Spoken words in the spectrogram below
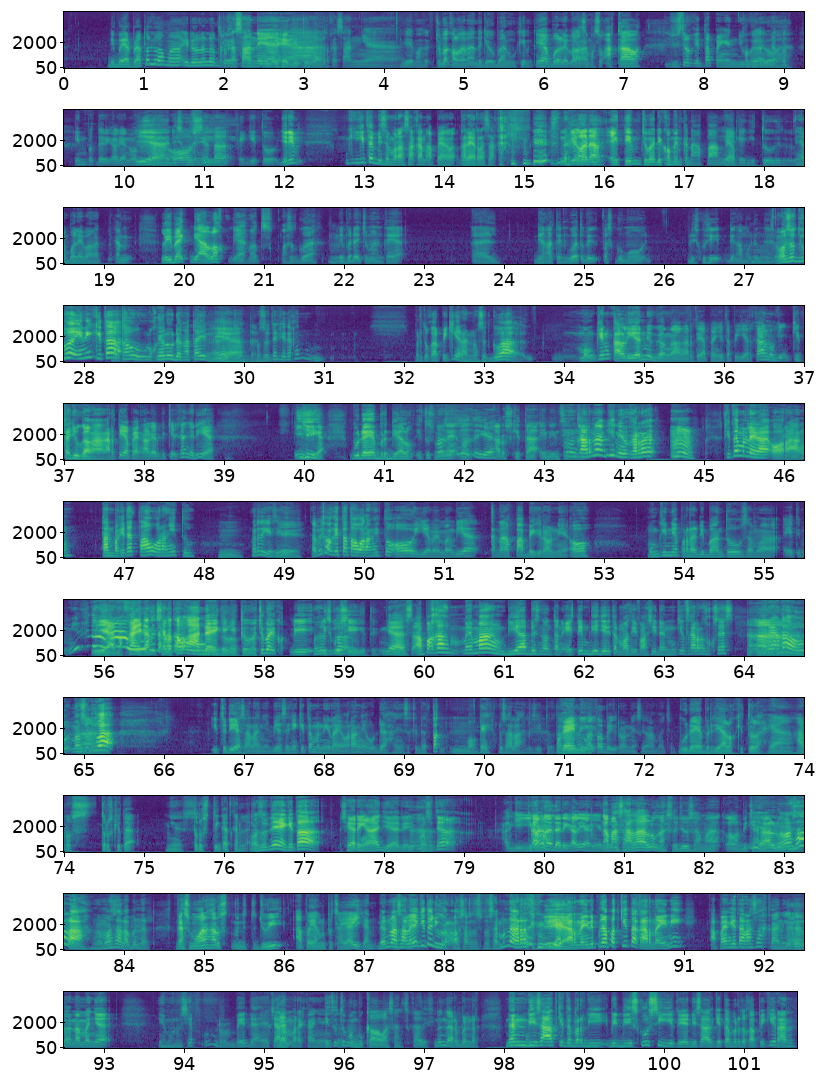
dibayar berapa lu sama idola lu terkesannya gitu, kayak ya, gitu kan. terkesannya. Iya, maksud coba kalau kalian ada jawaban mungkin Iya, kayak boleh banget. masuk akal. Justru kita pengen juga dapat input dari kalian Iya, maksudnya. oh, diskusi. ternyata kayak gitu. Jadi kita bisa merasakan apa yang kalian rasakan. Mungkin kalau ada A-team coba di komen kenapa Yap. kayak gitu gitu. ya boleh banget. Kan lebih baik dialog ya maksud, maksud gua Hmm. daripada cuman kayak eh, dia ngatain gue tapi pas gue mau diskusi dia nggak mau dengar Maksud gua ini kita nggak tahu pokoknya lu udah ngatain gitu Iya, maksudnya kita kan bertukar pikiran. Maksud gua mungkin kalian juga nggak ngerti apa yang kita pikirkan, mungkin kita juga nggak ngerti apa yang kalian pikirkan. Jadi ya, iya budaya berdialog itu sebenarnya itu ya. harus kita ini sih Hmm, karena gini, karena kita menilai orang tanpa kita tahu orang itu. hmm. Ngerti gak sih? iya, iya. Tapi kalau kita tahu orang itu, oh iya memang dia kenapa backgroundnya? Oh mungkin dia pernah dibantu sama etim. Ya, Iya, makanya kan siapa tahu tahu ada yang gitu kayak gitu coba di Maksud diskusi gitu Yes, apakah memang dia habis nonton etim dia jadi termotivasi dan mungkin sekarang sukses? Ada yang tahu. Maksud Ah, gua itu dia salahnya. Biasanya kita menilai orang ya udah hanya sekedar tek. Hmm. Oke, lu salah di situ. Oke, Tapi ini- lu tahu backgroundnya segala macam. budaya berdialog itulah yang harus terus kita Yes. terus tingkatkan lah Maksudnya ya kita sharing aja deh. Heeh. Maksudnya gimana ma- dari kalian gitu. nggak masalah lu nggak setuju sama lawan Iya, bicara lu nggak masalah, nggak masalah bener. nggak semua orang harus menyetujui apa yang lu percayai kan Dan masalahnya kita juga nggak 100% benar. Iya. ya, karena ini pendapat kita, karena ini apa yang kita rasakan gitu loh. Namanya ya manusia pun berbeda ya cara mereka itu tuh membuka wawasan sekali sih bener bener. Dan di saat kita berdi berdiskusi gitu ya, di saat kita bertukar pikiran,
